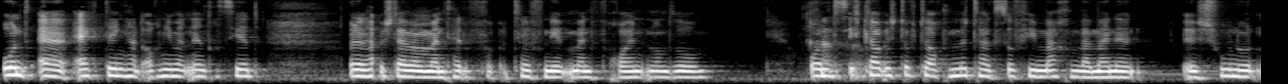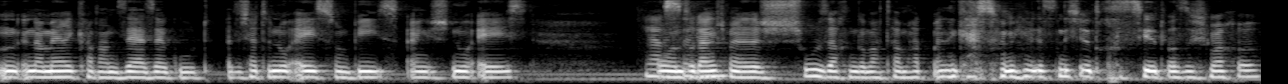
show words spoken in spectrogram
Und äh, Acting hat auch niemanden interessiert. Und dann habe ich da mal mein Telefo telefoniert mit meinen Freunden und so. Und ich glaube, ich durfte auch mittags so viel machen, weil meine äh, Schulnoten in Amerika waren sehr, sehr gut. Also ich hatte nur A's und B's, eigentlich nur A's. Ja, und solange ich meine Schulsachen gemacht habe, hat meine Gastfamilie es nicht interessiert, was ich mache.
